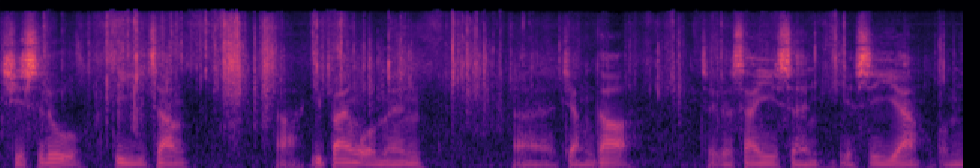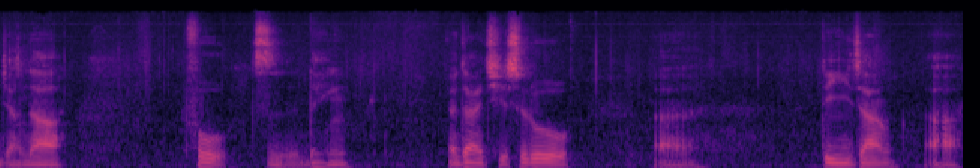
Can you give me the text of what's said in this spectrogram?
启示录第一章啊。一般我们呃讲到。这个三一神也是一样，我们讲到父子灵，那在启示录呃第一章啊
